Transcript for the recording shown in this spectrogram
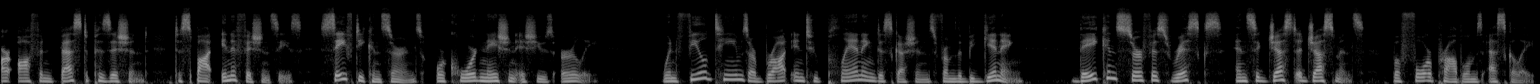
are often best positioned to spot inefficiencies, safety concerns, or coordination issues early. When field teams are brought into planning discussions from the beginning, they can surface risks and suggest adjustments before problems escalate.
